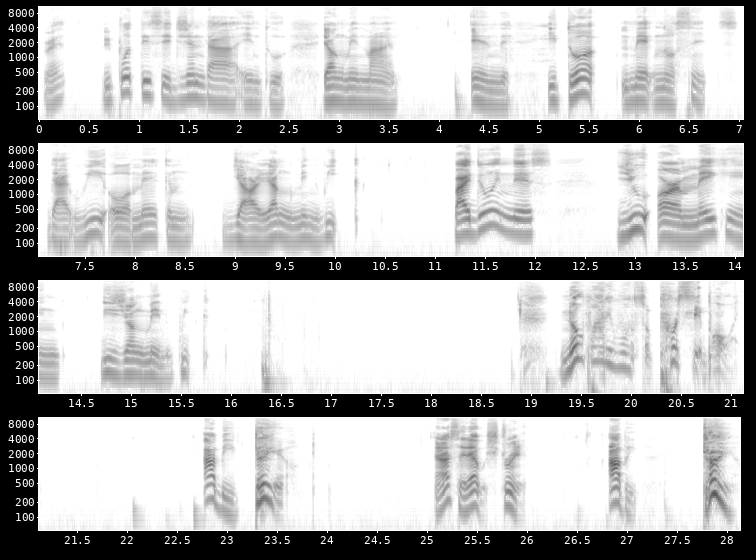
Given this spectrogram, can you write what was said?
Right? We put this agenda into young men's mind. And it don't make no sense that we are making our young men weak. By doing this, you are making these young men weak. Nobody wants a prissy boy. I be damned. And I say that with strength. I be damned.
